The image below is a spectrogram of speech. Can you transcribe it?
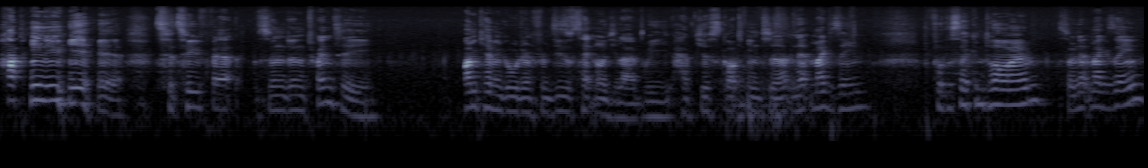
Happy New Year to 2020. I'm Kevin Gordon from Digital Technology Lab. We have just got into Net Magazine for the second time. So Net Magazine,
